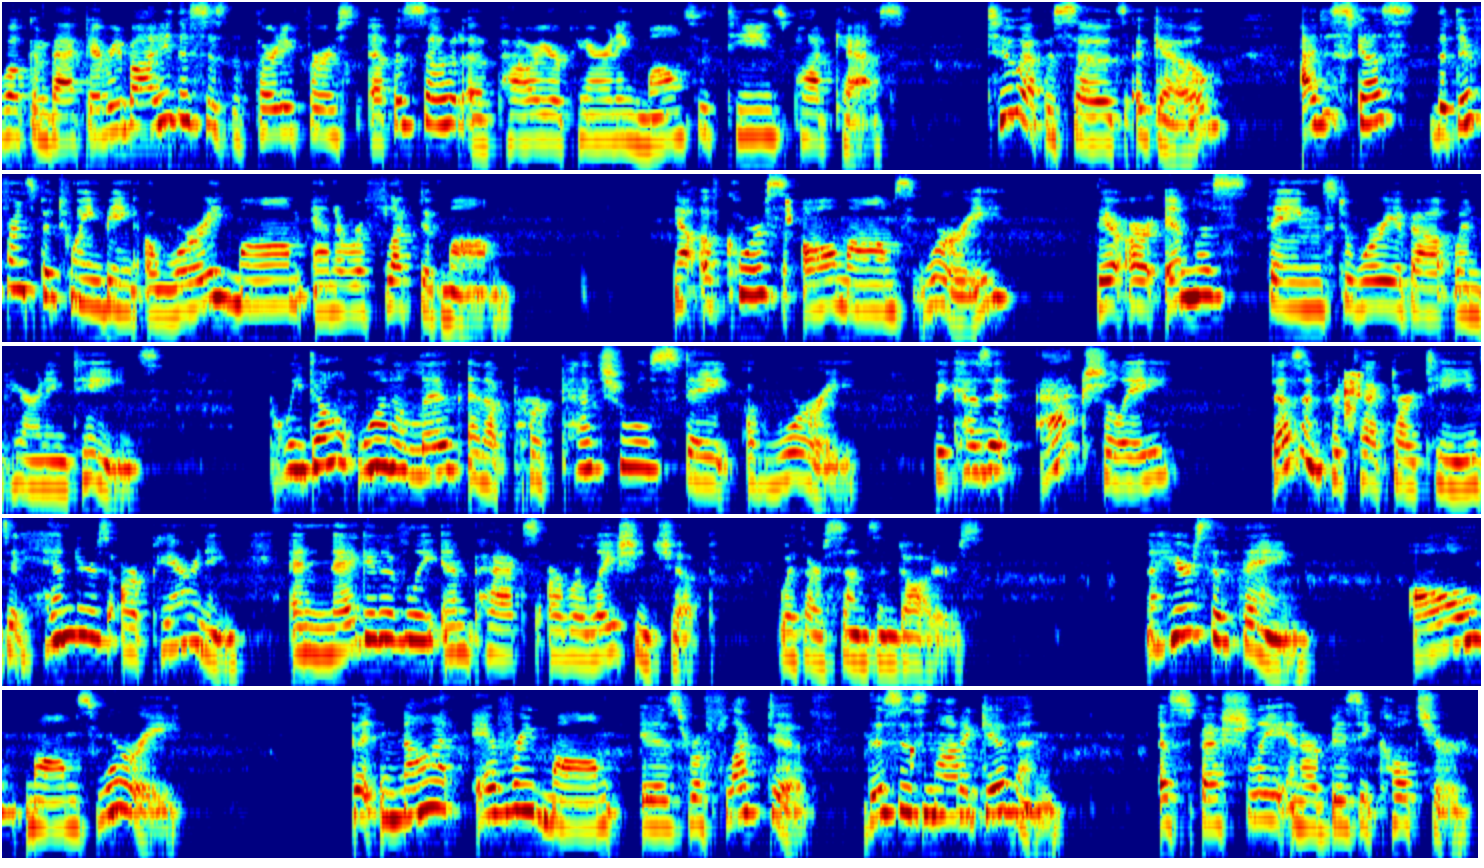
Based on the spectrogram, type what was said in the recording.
Welcome back, everybody. This is the 31st episode of Power Your Parenting Moms with Teens podcast. Two episodes ago, I discussed the difference between being a worried mom and a reflective mom. Now, of course, all moms worry. There are endless things to worry about when parenting teens. But we don't want to live in a perpetual state of worry because it actually doesn't protect our teens, it hinders our parenting and negatively impacts our relationship with our sons and daughters. Now, here's the thing all moms worry, but not every mom is reflective. This is not a given, especially in our busy culture.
